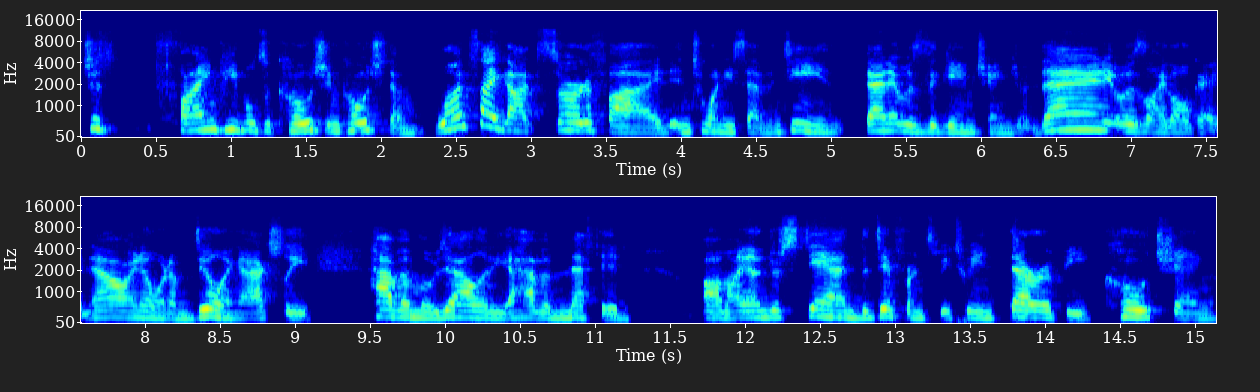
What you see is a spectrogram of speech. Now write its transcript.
just find people to coach and coach them. Once I got certified in 2017, then it was the game changer. Then it was like, okay, now I know what I'm doing. I actually have a modality, I have a method. Um, I understand the difference between therapy, coaching,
